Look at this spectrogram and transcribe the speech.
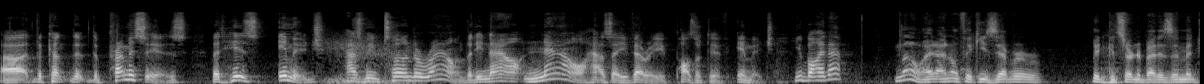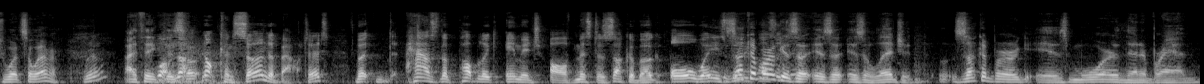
Uh, the, the, the premise is that his image has been turned around, that he now, now has a very positive image. You buy that? No, I, I don't think he's ever been concerned about his image whatsoever. Really? I think well, not, not, concerned about it, but has the public image of Mr. Zuckerberg always Zuckerberg is a is a is a legend. Zuckerberg is more than a brand.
